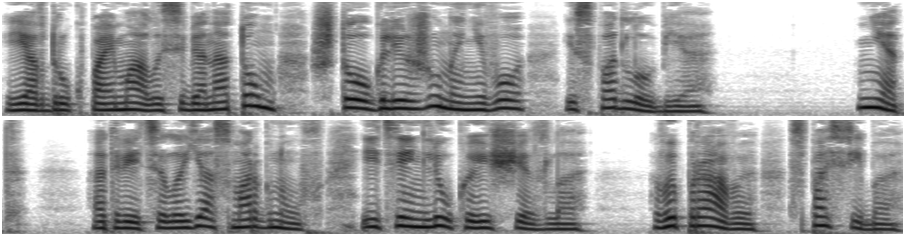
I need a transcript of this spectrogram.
Я вдруг поймала себя на том, что гляжу на него из-под лобья. Нет, ответила я, сморгнув, и тень люка исчезла. Вы правы, спасибо.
